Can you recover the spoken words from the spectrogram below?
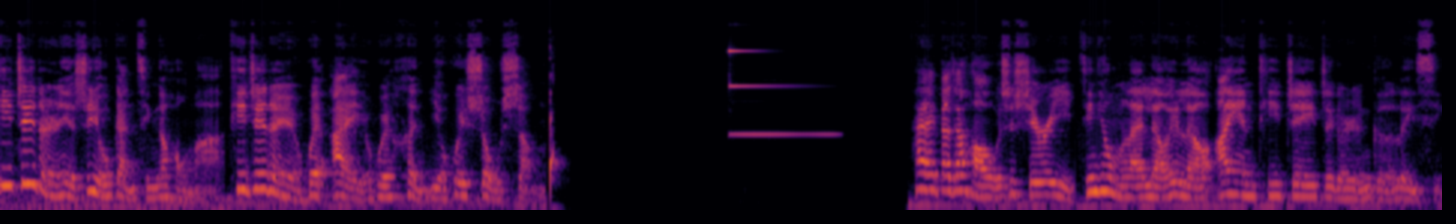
TJ 的人也是有感情的好吗？TJ 的人也会爱，也会恨，也会受伤。嗨，大家好，我是 Sherry，今天我们来聊一聊 INTJ 这个人格类型。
